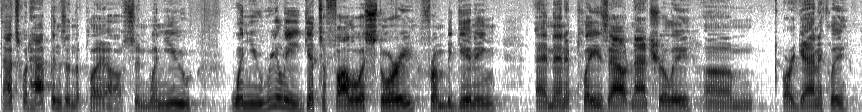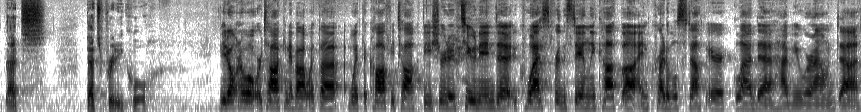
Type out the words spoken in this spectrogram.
that's what happens in the playoffs. And when you when you really get to follow a story from beginning, and then it plays out naturally, um, organically, that's that's pretty cool. If you don't know what we're talking about with the with the coffee talk, be sure to tune in to Quest for the Stanley Cup. Uh, incredible stuff, Eric. Glad to have you around uh,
